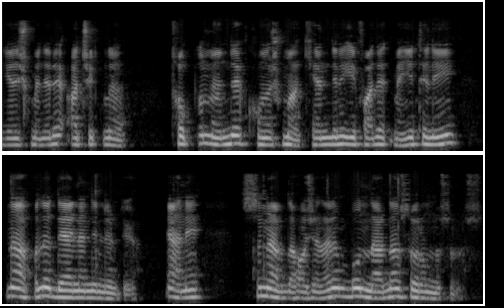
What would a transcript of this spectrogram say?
gelişmeleri açıklığı, toplum önünde konuşma, kendini ifade etme yeteneği ne yapılır değerlendirilir diyor. Yani sınavda hocaların bunlardan sorumlusunuz.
